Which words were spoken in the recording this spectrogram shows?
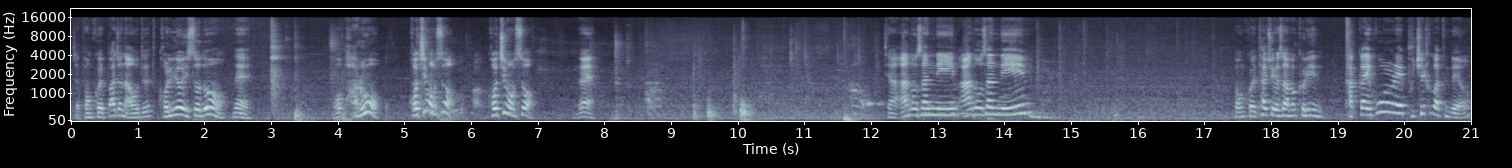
자 벙커에 빠져나오듯 걸려 있어도 네. 어 바로 거침없어. 거침없어. 네. 자 안호사님, 안호사님 벙커에 탈출해서 아마 그린 가까이 홀에 붙일 것 같은데요.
